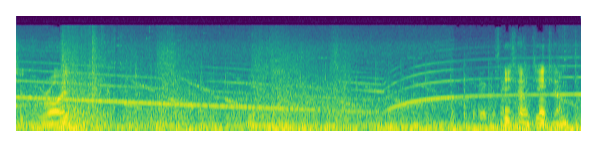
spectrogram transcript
Took a right. Decam, decam.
